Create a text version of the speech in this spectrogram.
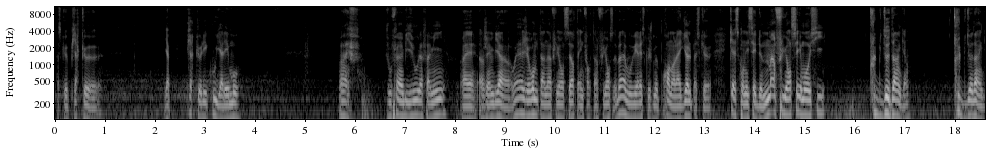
Parce que pire que. Il y a pire que les coups, il y a les mots. Bref, je vous fais un bisou, la famille. Ouais, alors j'aime bien. Ouais, Jérôme, t'es un influenceur, t'as une forte influence. Bah, vous verrez ce que je me prends dans la gueule parce que qu'est-ce qu'on essaie de m'influencer, moi aussi? Truc de dingue, hein. Truc de dingue.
